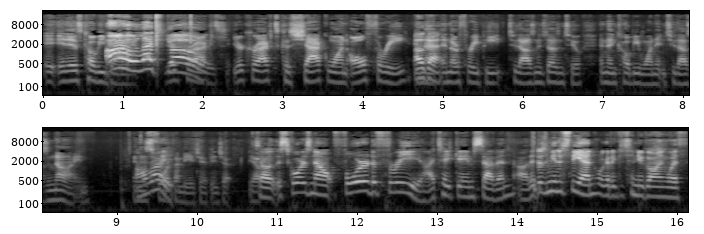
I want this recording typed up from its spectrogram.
It, it is Kobe. Oh, let's go! You're go. correct. You're correct because Shaq won all three in, Okay. that, in their three-peat, 2000 and 2002, and then Kobe won it in 2009 in his All right. fourth NBA championship. Yep. So the score is now four to three. I take game seven. Uh, that doesn't mean it's the end. We're gonna continue going with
